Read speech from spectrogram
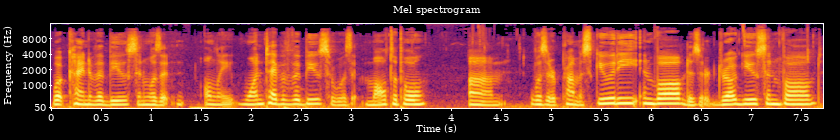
What kind of abuse? And was it only one type of abuse or was it multiple? Um, was there promiscuity involved? Is there drug use involved?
